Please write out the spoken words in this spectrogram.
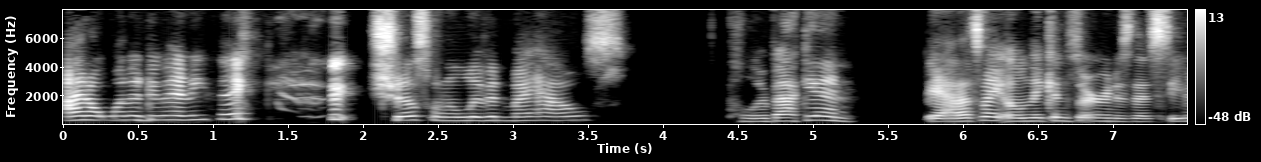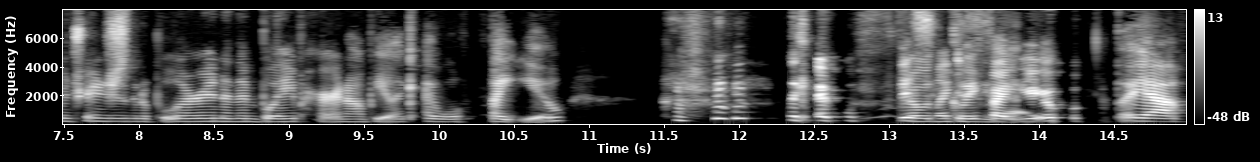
I don't want to do anything. I just want to live in my house. pull her back in. Yeah, that's my only concern is that Stephen Strange is gonna pull her in and then blame her, and I'll be like, I will fight you. like I will physically I would like to fight that. you. But yeah,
